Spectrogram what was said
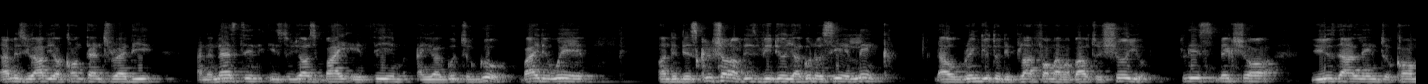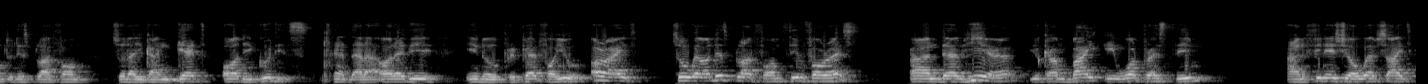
That means you have your content ready and the next thing is to just buy a theme and you are good to go. By the way, on the description of this video, you're going to see a link that will bring you to the platform I'm about to show you. Please make sure you use that link to come to this platform so that you can get all the goodies that are already you know prepared for you. All right. So we're on this platform ThemeForest and um, here you can buy a wordpress theme and finish your website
